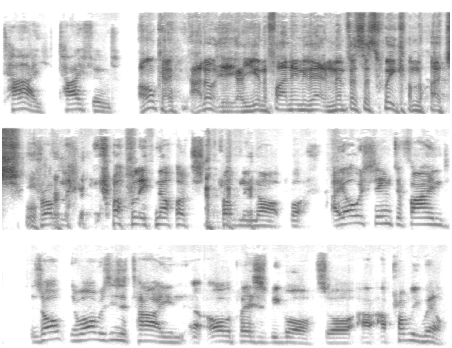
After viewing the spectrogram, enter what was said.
Thai, Thai food. Okay. I don't. Are you going to find any of that in Memphis this week? I'm not sure. Probably, probably not. Probably not. But I always seem to find there's all there always is a Thai in uh, all the places we go. So I, I probably will.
